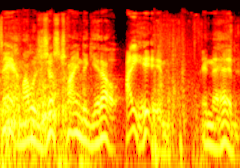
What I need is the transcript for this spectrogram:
Damn, I was just trying to get out. I hit him in the head.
